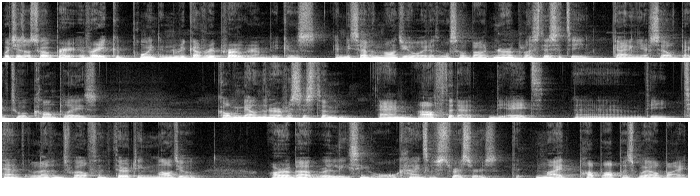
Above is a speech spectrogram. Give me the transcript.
Which is also a very, good point in the recovery program because in the seventh module it is also about neuroplasticity, guiding yourself back to a calm place, calming down the nervous system, and after that, the eighth, and the 10th, 11th, 12th, and 13th module are about releasing all kinds of stressors that might pop up as well by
